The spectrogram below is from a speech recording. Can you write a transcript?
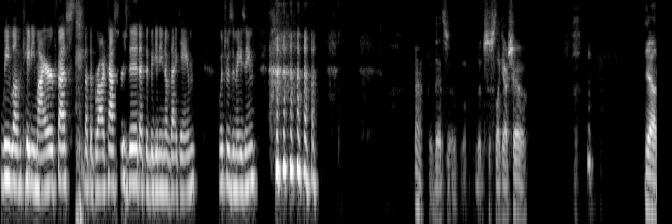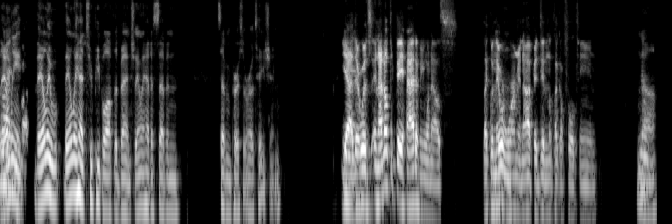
we love Katie Meier fest that the broadcasters did at the beginning of that game, which was amazing. Yeah, that's that's just like our show. Yeah, they Right. only they only they only had two people off the bench. They only had a seven seven person rotation. Yeah, Yeah. there was, and I don't think they had anyone else. Like when they were warming up, it didn't look like a full team. No. No.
